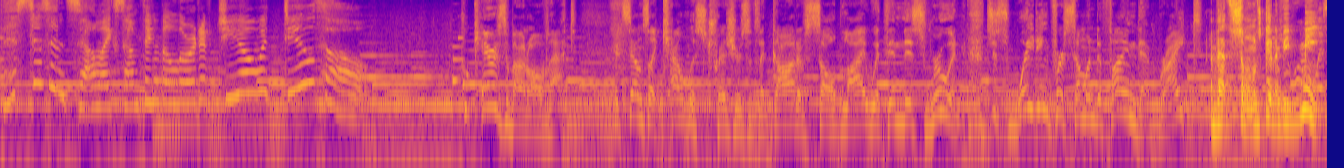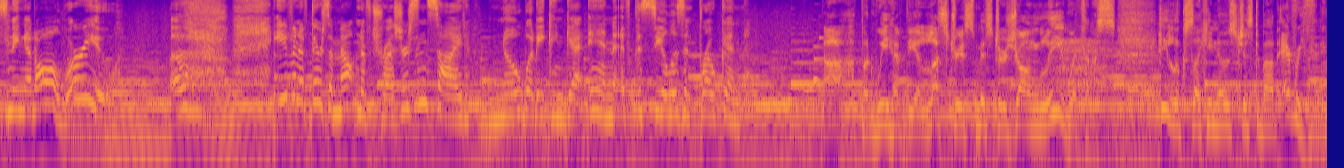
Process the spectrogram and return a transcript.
This doesn't sound like something the Lord of Geo would do, though. Who cares about all that? It sounds like countless treasures of the God of Salt lie within this ruin, just waiting for someone to find them, right? And that someone's gonna be You weren't me. listening at all, were you? Ugh. Even if there's a mountain of treasures inside, nobody can get in if the seal isn't broken. Ah, but we have the illustrious Mr. Zhongli with us. He looks like he knows just about everything.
